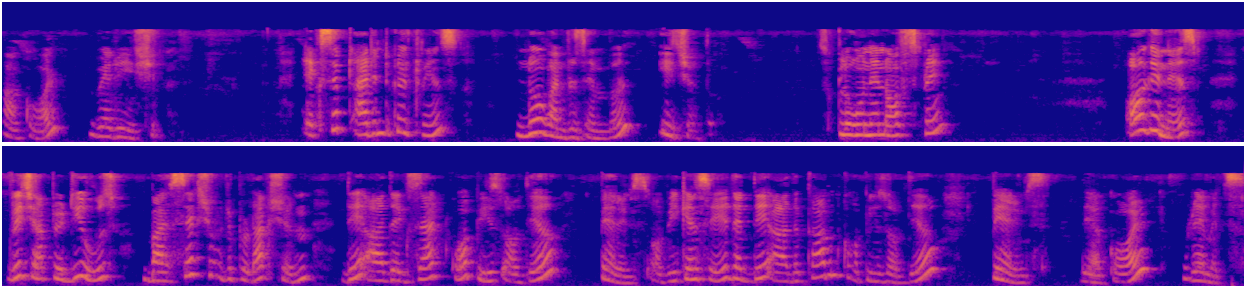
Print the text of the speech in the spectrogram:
are called variation. Except identical twins, no one resemble each other. So clone and offspring. Organisms which are produced by sexual reproduction, they are the exact copies of their parents or we can say that they are the carbon copies of their parents. They are called gametes.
